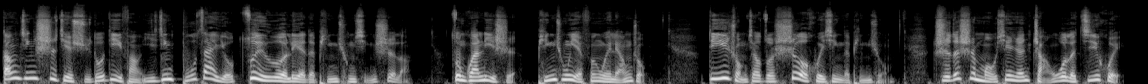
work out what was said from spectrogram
当今世界许多地方已经不再有最恶劣的贫穷形式了。纵观历史，贫穷也分为两种。第一种叫做社会性的贫穷，指的是某些人掌握了机会，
